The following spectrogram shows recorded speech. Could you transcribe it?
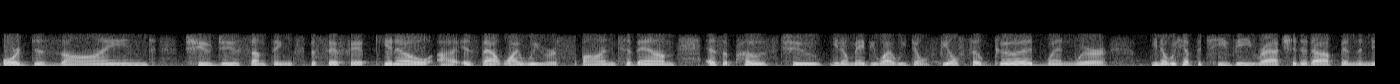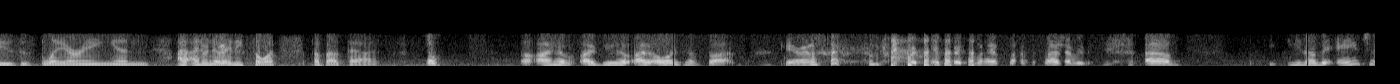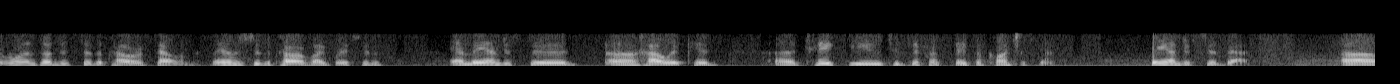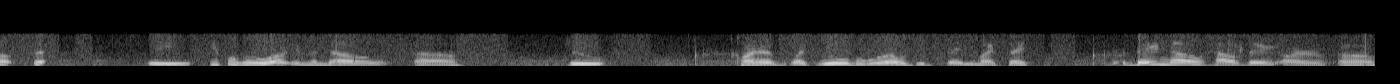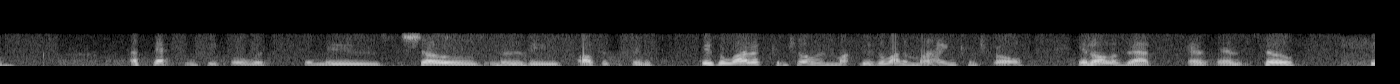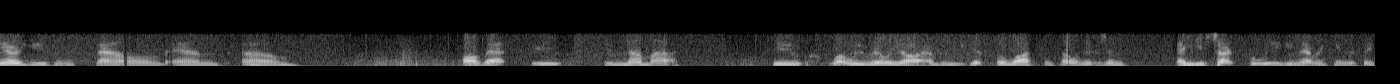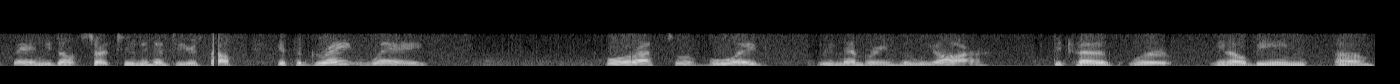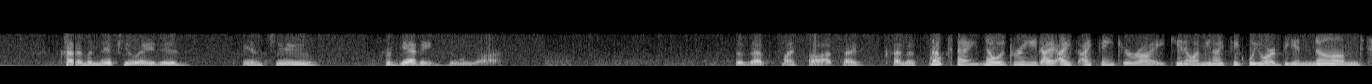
are designed to do something specific? You know, uh, is that why we respond to them, as opposed to you know maybe why we don't feel so good when we're you know we have the TV ratcheted up and the news is blaring and I, I don't know. Any thoughts about that? I have I do have I always have thoughts Karen I have thoughts about everything um you know, the ancient ones understood the power of sound. They understood the power of vibration, and they understood uh, how it could uh, take you to different states of consciousness. They understood that. Uh, the the people who are in the know, uh, who kind of like rule the world, you'd say, you might say, they know how they are uh, affecting people with the news, shows, movies, all sorts of things. There's a lot of control and there's a lot of mind control in all of that, and and so they're using sound and um, all that to to numb us to what we really are. I mean, you get so lost in television and you start believing everything that they say and you don't start tuning into yourself. It's a great way for us to avoid remembering who we are because we're, you know, being um, kind of manipulated into forgetting who we are. So that's my thoughts. I kind of Okay, no, agreed. I, I I think you're right. You know, I mean, I think we are being numbed,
